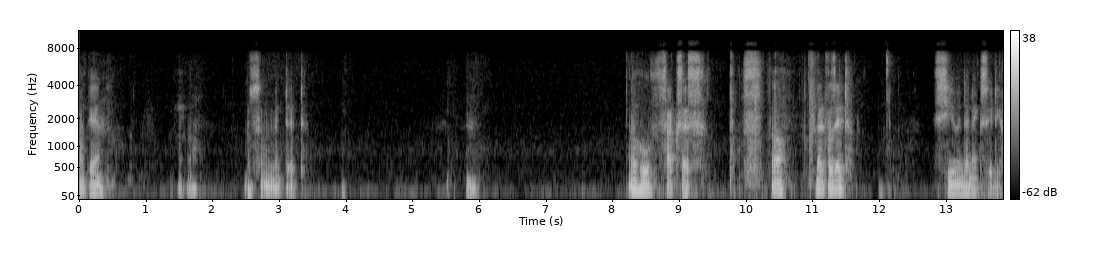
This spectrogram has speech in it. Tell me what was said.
okay. Uh, submit it oh success. So that was it. See you in the next video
